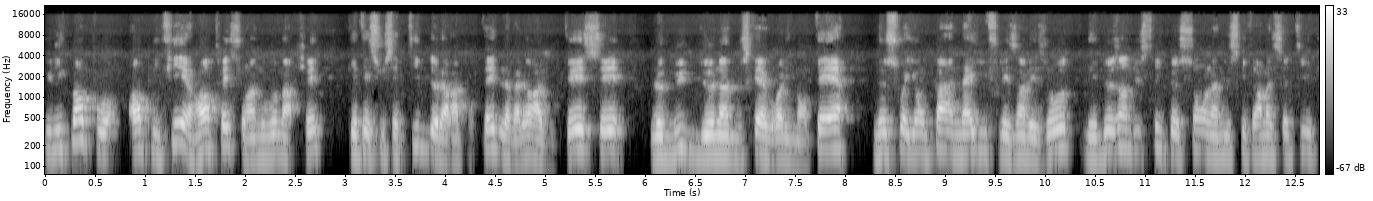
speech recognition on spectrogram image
uniquement pour amplifier et rentrer sur un nouveau marché qui était susceptible de leur apporter de la valeur ajoutée. C'est le but de l'industrie agroalimentaire. Ne soyons pas naïfs les uns les autres. Les deux industries que sont l'industrie pharmaceutique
